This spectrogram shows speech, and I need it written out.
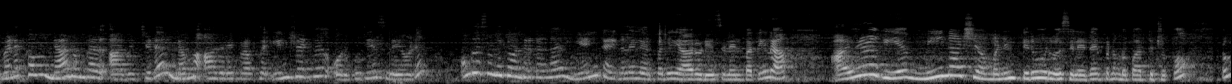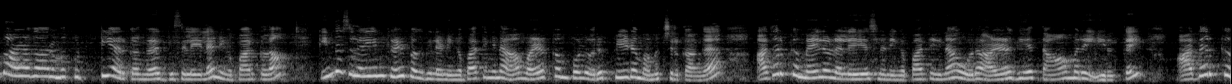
வணக்கம் நான் உங்கள் ஆதிச்சிடம் நம்ம ஆதிரை கிராஃப்ட்ல இன்றைக்கு ஒரு புதிய சிலையோடு உங்களை சிலைக்கு வந்திருக்காங்க. என் கைகளில் இருப்பது யாருடைய சிலைன்னு பார்த்தீங்கன்னா அழகிய மீனாட்சி அம்மனின் திருவுருவ சிலை தான் இப்போ நம்ம பார்த்துட்டு இருக்கோம் ரொம்ப அழகாக ரொம்ப குட்டியாக இருக்காங்க இந்த சிலையில. நீங்கள் பார்க்கலாம். இந்த சிலையின் கீழ்ப்பகுதியில் நீங்கள் பார்த்தீங்கன்னா வழக்கம் போல் ஒரு பீடம் அமைச்சிருக்காங்க. அதற்கு மேலுள்ள உள்ள நீங்கள் நீங்க பார்த்தீங்கன்னா ஒரு அழகிய தாமரை இருக்கை. அதற்கு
